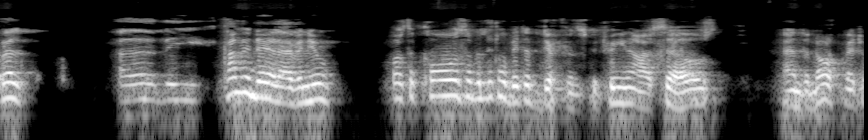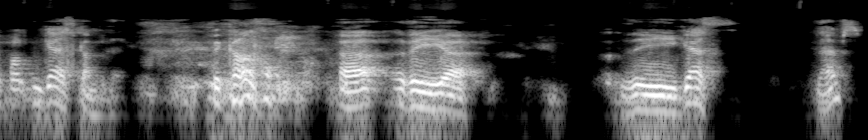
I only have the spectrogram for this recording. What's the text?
Well, uh, the Colindale Avenue was the cause of a little bit of difference between ourselves and the North Metropolitan Gas Company. Because uh, the, uh, the gas lamps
